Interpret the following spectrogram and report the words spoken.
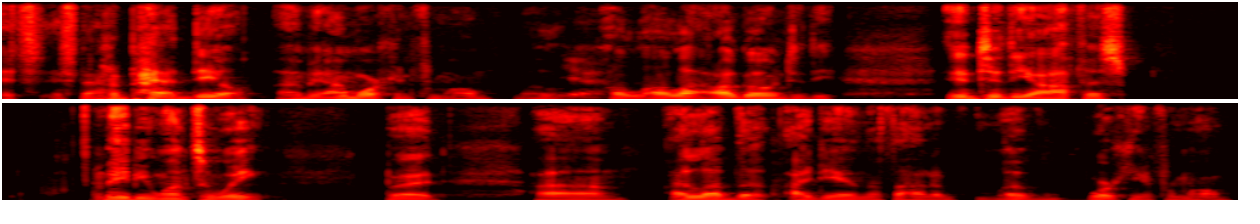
it's it's not a bad deal. I mean, I'm working from home a, Yeah. a, a lot. I'll go into the into the office maybe once a week, but um, I love the idea and the thought of, of working from home.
